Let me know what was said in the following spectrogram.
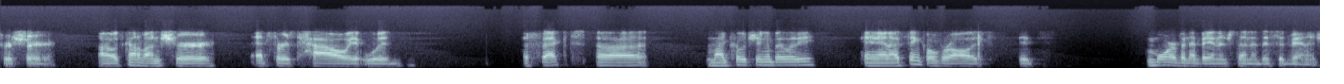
for sure. I was kind of unsure at first how it would affect uh, my coaching ability, and I think overall it's it's more of an advantage than a disadvantage.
